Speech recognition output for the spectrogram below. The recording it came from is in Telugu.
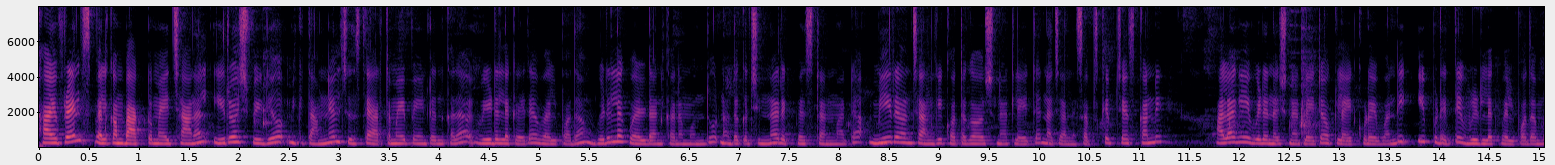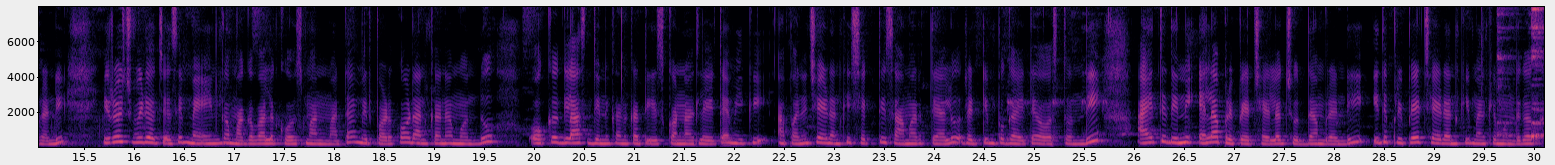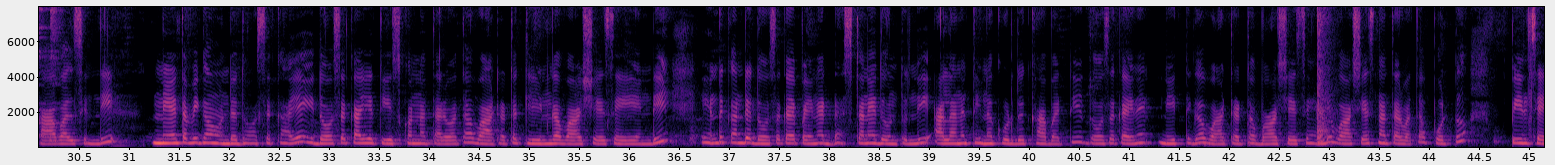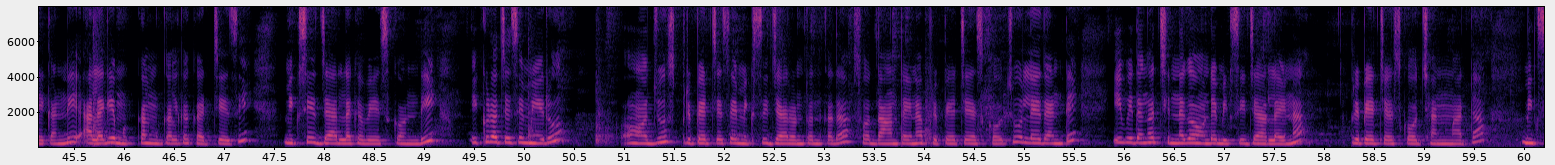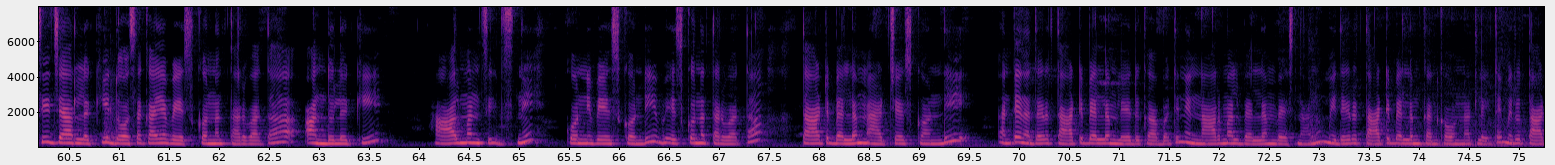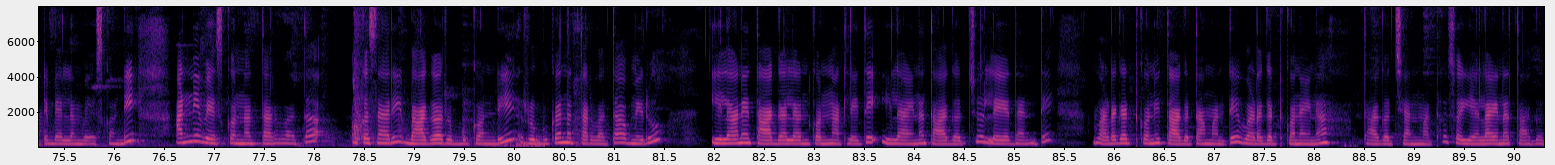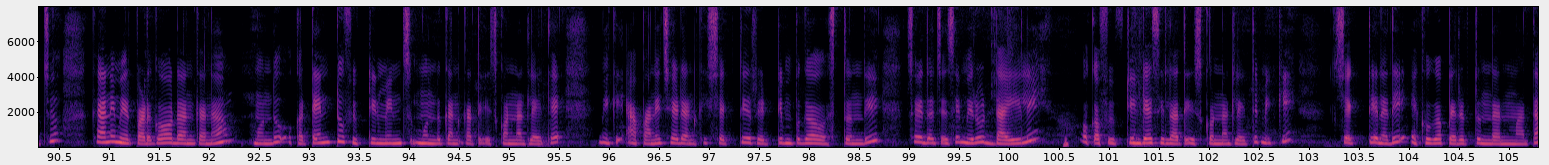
Hi friends welcome back to my channel ఈరోజు వీడియో మీకు తమ్నేల్ చూస్తే అర్థమైపోయి ఉంటుంది కదా? వీడియోలోకి అయితే వెళ్ళిపోదాం. వీడియోలకు వెళ్ళడానికన్నా ముందు నాదొక చిన్న రిక్వెస్ట్ అనమాట మీరు ఛానల్కి కొత్తగా వచ్చినట్లయితే నా ఛానల్ సబ్స్క్రైబ్ చేసుకోండి. అలాగే ఈ వీడియో నచ్చినట్లయితే ఒక లైక్ కూడా ఇవ్వండి. ఇప్పుడైతే వీడియోలోకి వెళ్ళిపోదాం రండి. ఈరోజు వీడియో వచ్చేసి మెయిన్గా మగవాళ్ళ కోసం అనమాట మీరు పడుకోవడానికన్నా ముందు ఒక గ్లాస్ దీన్ని కనుక తీసుకున్నట్లయితే మీకు ఆ పని చేయడానికి శక్తి సామర్థ్యాలు రెట్టింపుగా అయితే వస్తుంది. అయితే దీన్ని ఎలా ప్రిపేర్ చేయాలో చూద్దాం రండి. ఇది ప్రిపేర్ చేయడానికి మనకి ముందుగా కావాల్సింది నేతవిగా ఉండే దోసకాయ ఈ దోసకాయ తీసుకున్న తర్వాత వాటర్తో క్లీన్గా వాష్ చేసేయండి. ఎందుకంటే దోసకాయ పైన డస్ట్ అనేది ఉంటుంది అలానే తినకూడదు కాబట్టి దోసకాయని నీట్గా వాటర్తో వాష్ చేసేయండి. వాష్ చేసిన తర్వాత పొట్టు పీల్ చేయకండి. అలాగే ముక్కలు ముక్కలుగా కట్ చేసి మిక్సీ జార్లకు వేసుకోండి. ఇక్కడ వచ్చేసి మీరు జ్యూస్ ప్రిపేర్ చేసే మిక్సీ జార్ ఉంటుంది కదా సో దాంతో ప్రిపేర్ చేసుకోవచ్చు. లేదంటే ఈ విధంగా చిన్నగా ఉండే మిక్సీ జార్లైనా ప్రిపేర్ చేసుకోవచ్చు అనమాట మిక్సీ జార్లకి దోసకాయ వేసుకున్న తర్వాత అందులోకి ఆల్మండ్ సీడ్స్ని కొన్ని వేసుకోండి. వేసుకున్న తర్వాత తాటి బెల్లం యాడ్ చేసుకోండి. అంటే నా దగ్గర తాటి బెల్లం లేదు కాబట్టి నేను నార్మల్ బెల్లం వేసినాను మీ దగ్గర తాటి బెల్లం కనుక ఉన్నట్లయితే మీరు తాటి బెల్లం వేసుకోండి. అన్నీ వేసుకున్న తర్వాత ఒకసారి బాగా రుబ్బుకోండి. రుబ్బుకున్న తర్వాత మీరు ఇలానే తాగాలనుకున్నట్లయితే ఇలా అయినా తాగొచ్చు. లేదంటే వడగట్టుకొని తాగుతామంటే వడగట్టుకొని అయినా తాగొచ్చు అనమాట సో ఎలా అయినా తాగొచ్చు. కానీ మీరు పడుకోవడానికైనా ముందు ఒక టెన్ టు ఫిఫ్టీన్ మినిట్స్ ముందు కనుక తీసుకున్నట్లయితే మీకు ఆ పని చేయడానికి శక్తి రెట్టింపుగా వస్తుంది. సో ఇది వచ్చేసి మీరు డైలీ ఒక ఫిఫ్టీన్ డేస్ ఇలా తీసుకున్నట్లయితే మీకు శక్తి అనేది ఎక్కువగా పెరుగుతుందన్నమాట.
